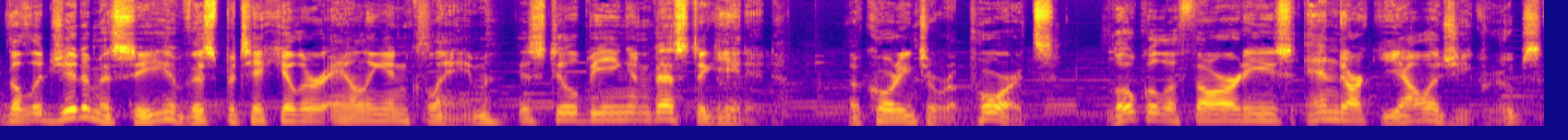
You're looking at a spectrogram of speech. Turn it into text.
The legitimacy of this particular alien claim is still being investigated. According to reports, local authorities and archaeology groups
